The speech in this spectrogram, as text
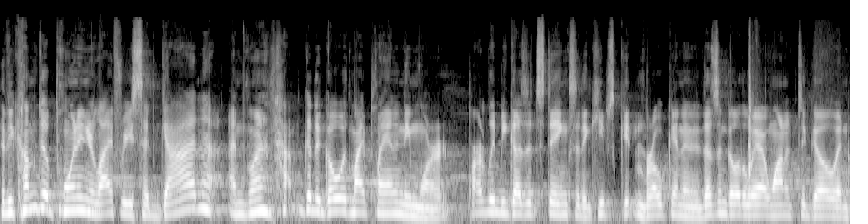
Have you come to a point in your life where you said, God, I'm going, not going to go with my plan anymore, partly because it stinks and it keeps getting broken and it doesn't go the way I want it to go, and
